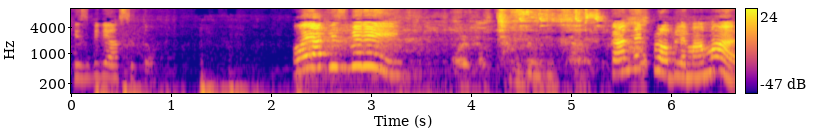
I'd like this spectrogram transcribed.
কিসবিরি আছে তো। ওই আকিসবিরি কানের প্রবলেম আমার।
